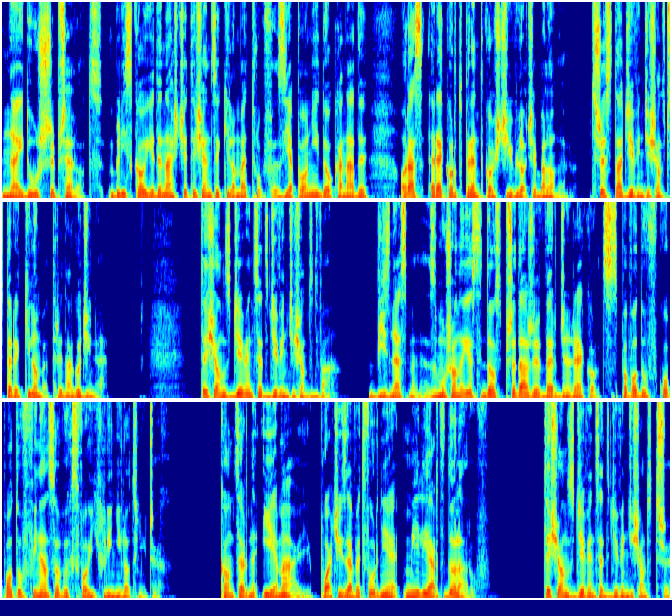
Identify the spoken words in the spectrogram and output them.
Najdłuższy przelot, blisko 11 tysięcy kilometrów z Japonii do Kanady oraz rekord prędkości w locie balonem 394 km na godzinę. 1992. Biznesmen zmuszony jest do sprzedaży Virgin Records z powodów kłopotów finansowych swoich linii lotniczych. Koncern EMI płaci za wytwórnię miliard dolarów. 1993.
